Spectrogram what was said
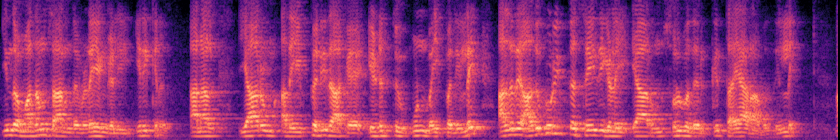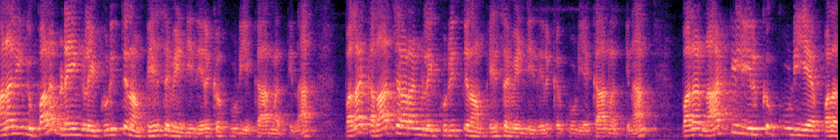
இந்த மதம் சார்ந்த விடயங்களில் இருக்கிறது. ஆனால் யாரும் அதை பெரிதாக எடுத்து முன் வைப்பதில்லை அல்லது அது குறித்த செய்திகளை யாரும் சொல்வதற்கு தயாராவதில்லை. ஆனால் இங்கு பல விடயங்களை குறித்து நாம் பேச வேண்டியது இருக்கக்கூடிய காரணத்தினால் பல கலாச்சாரங்களை குறித்து நாம் பேச வேண்டியது இருக்கக்கூடிய காரணத்தினால் பல நாட்டில் இருக்கக்கூடிய பல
